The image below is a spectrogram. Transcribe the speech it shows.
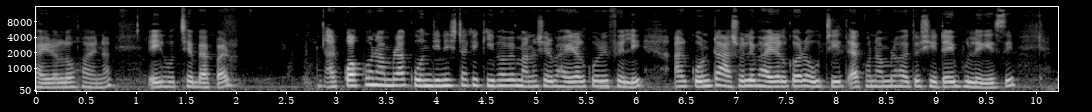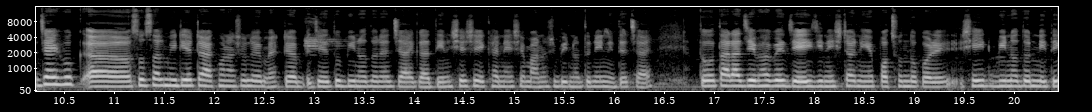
ভাইরালও হয় না। এই হচ্ছে ব্যাপার। আর কখন আমরা কোন জিনিসটাকে কীভাবে মানুষের ভাইরাল করে ফেলি আর কোনটা আসলে ভাইরাল করা উচিত এখন আমরা হয়তো সেটাই ভুলে গেছি। যাই হোক সোশ্যাল মিডিয়াটা এখন আসলে একটা যেহেতু বিনোদনের জায়গা দিন শেষে এখানে এসে মানুষ বিনোদনই নিতে চায়। তো তারা যেভাবে যেই জিনিসটা নিয়ে পছন্দ করে সেই বিনোদন নিতে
